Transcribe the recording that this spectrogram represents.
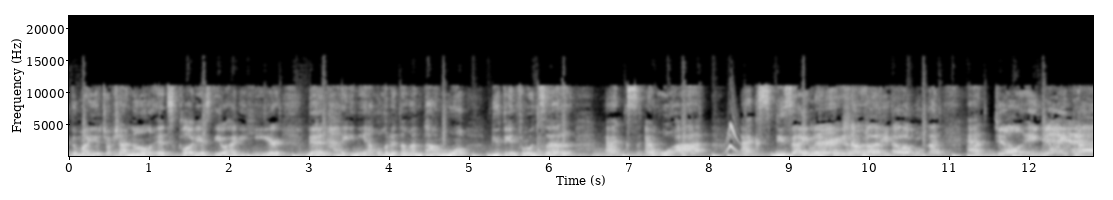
back to my YouTube channel. It's Claudia Stio Hadi here. Dan hari ini aku kedatangan tamu beauty influencer, ex MUA, ex designer. Siapa lagi kalau bukan at Jill Angelica.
